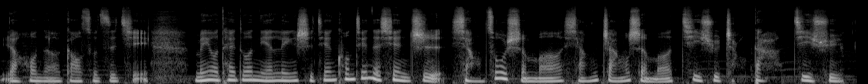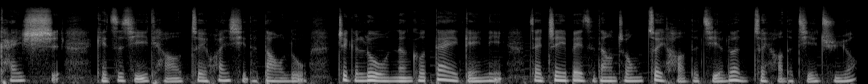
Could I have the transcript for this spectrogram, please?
然后呢，告诉自己没有太多年龄、时间、空间的限制，想做什么，想长什么，继续长大，继续开始，给自己一条最欢喜的道路。这个路能够带给你在这一辈子当中最好的结论、最好的结局哦。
